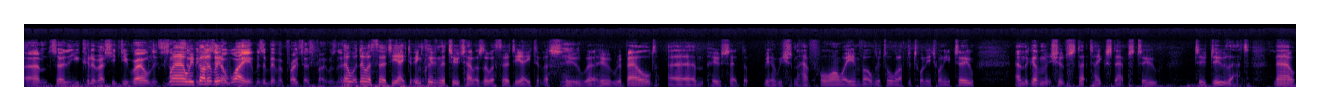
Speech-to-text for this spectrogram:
um, so that you could have actually derailed it? Well, we've got because a in a way, it was a bit of a protest vote, wasn't it? There were, there were 38, including the two tellers. There were 38 of us Mm. who uh, who rebelled, um, who said that you know we shouldn't have Huawei involved at all after 2022, and the government should st- take steps to to do that. Now,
